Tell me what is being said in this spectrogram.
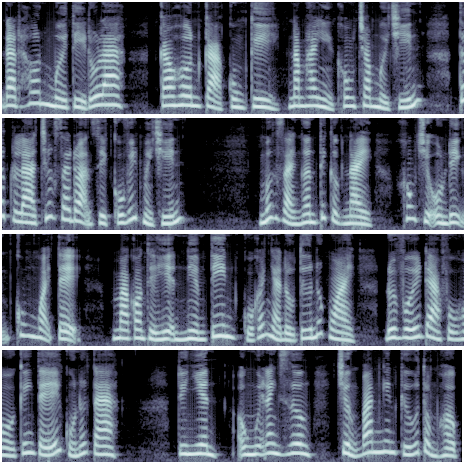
đạt hơn 10 tỷ đô la, cao hơn cả cùng kỳ năm 2019, tức là trước giai đoạn dịch COVID-19. Mức giải ngân tích cực này không chỉ ổn định cung ngoại tệ mà còn thể hiện niềm tin của các nhà đầu tư nước ngoài đối với đà phục hồi kinh tế của nước ta. Tuy nhiên, ông Nguyễn Anh Dương, trưởng ban nghiên cứu tổng hợp,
